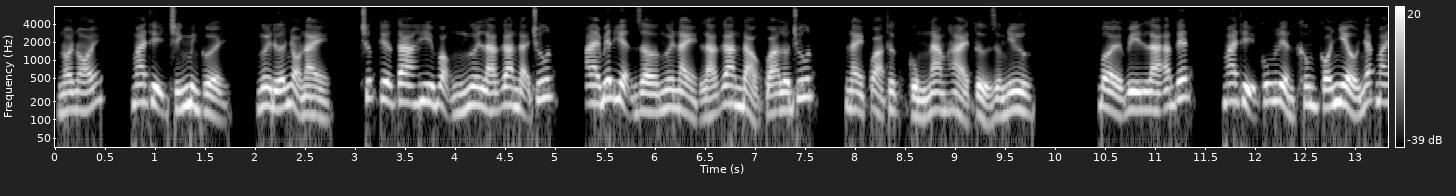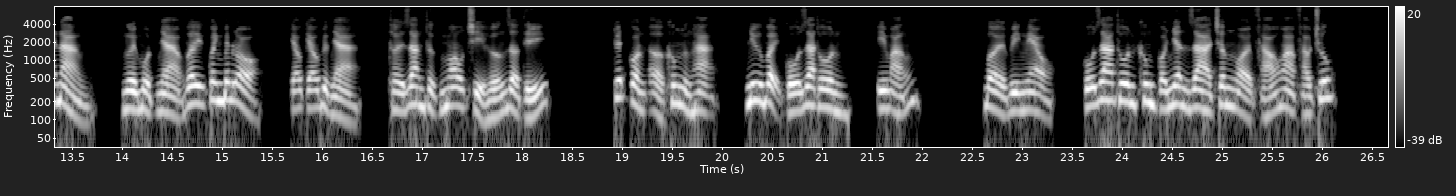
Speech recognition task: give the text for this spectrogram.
Nói nói, Mai Thị chính mình cười, ngươi đứa nhỏ này, trước kia ta hy vọng ngươi lá gan đại chút, ai biết hiện giờ ngươi này lá gan đảo quá lớn chút, này quả thực cùng Nam Hải tử dường như. Bởi vì là ăn Tết, Mai Thị cũng liền không có nhiều nhắc mãi nàng, người một nhà vây quanh bếp lò, kéo kéo việc nhà, thời gian thực mau chỉ hướng giờ tí. Tuyết còn ở không ngừng hạ, như vậy cố gia thôn, im ắng. Bởi vì nghèo, cố gia thôn không có nhân ra châm ngòi pháo hoa pháo trúc.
